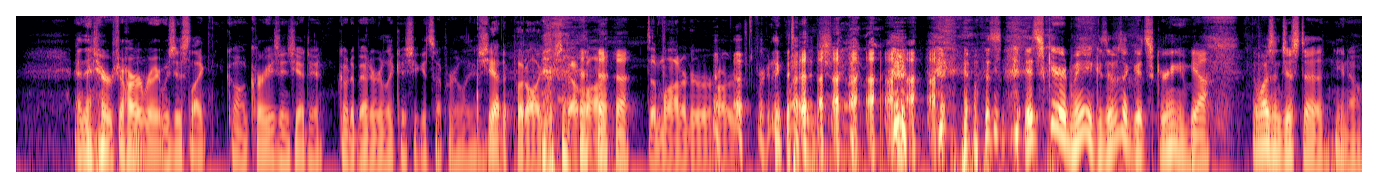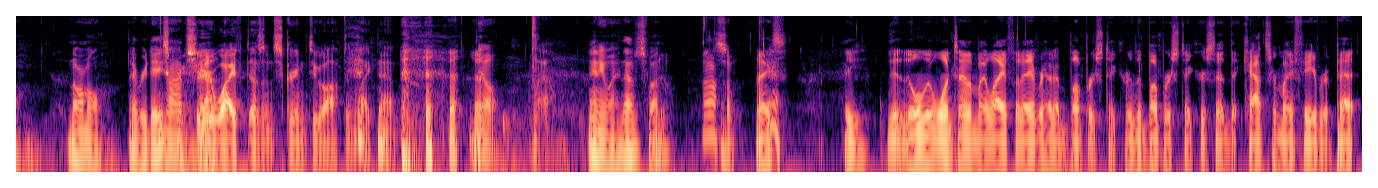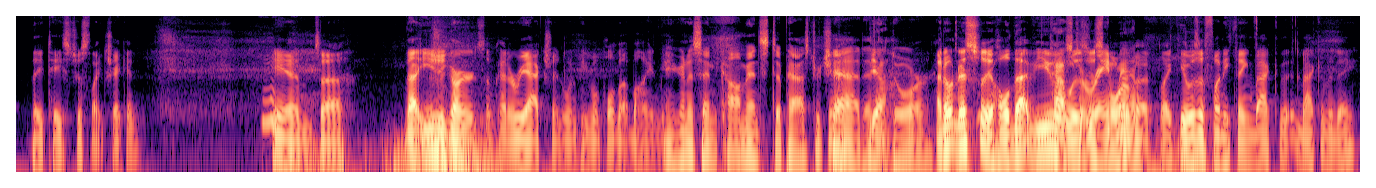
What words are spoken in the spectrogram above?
And then her heart rate was just like going crazy, and she had to go to bed early because she gets up early. She had to put all your stuff on to monitor her heart. pretty much. it, was, it scared me because it was a good scream. Yeah. It wasn't just a you know normal everyday scream. I'm sure Yeah. your wife doesn't scream too often like that. No. Wow. Anyway, that was fun. Awesome. Nice. I, the, the only one time in my life that I ever had a bumper sticker, and the bumper sticker said that cats are my favorite pet. They taste just like chicken. And uh, that usually garnered some kind of reaction when people pulled up behind me. You're going to send comments to Pastor Chad at Yeah. the door. I don't necessarily hold that view. Pastor it was just Rain more Man. of a like it was a funny thing back back in the day.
